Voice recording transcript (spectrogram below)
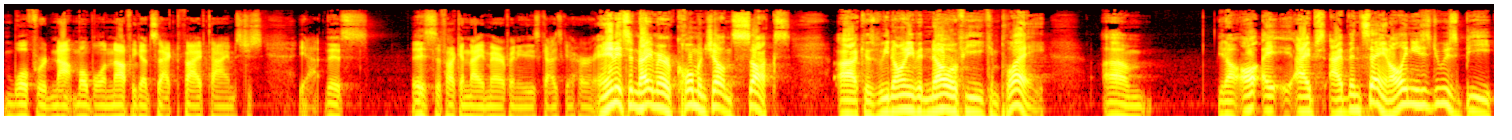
Wolford not mobile enough. He got sacked five times. Just yeah, this, this is a fucking nightmare if any of these guys get hurt, and it's a nightmare if Coleman Shelton sucks because we don't even know if he can play. Um, you know, all I, I've I've been saying all he needs to do is be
